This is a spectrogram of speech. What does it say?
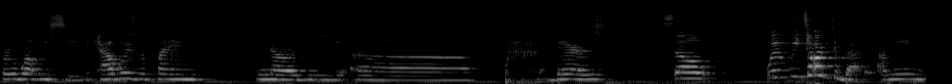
for what we see. The Cowboys were playing, you know, the uh, Bears. So we, we talked about it. I mean,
